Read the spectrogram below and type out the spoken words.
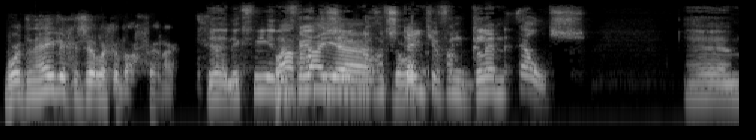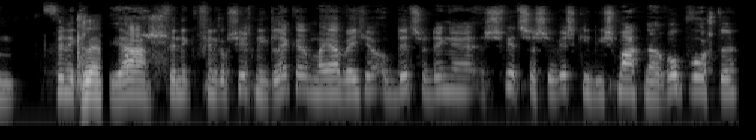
wordt een hele gezellige dag verder. Ja, en ik zie in de Laten wij, nog een steentje van Glen Els. Ehm, vind ik, ja, vind ik, vind ik op zich niet lekker. Maar ja, weet je, op dit soort dingen, Zwitserse whisky, die smaakt naar rookworsten.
